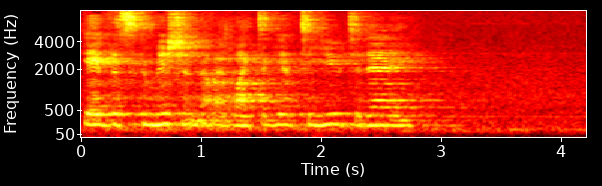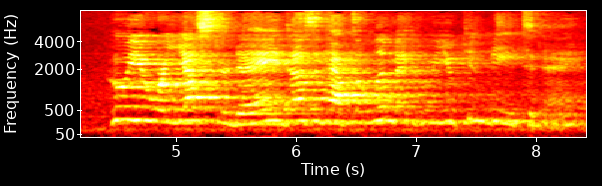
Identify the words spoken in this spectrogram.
gave this commission that I'd like to give to you today. Who you were yesterday doesn't have to limit who you can be today.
